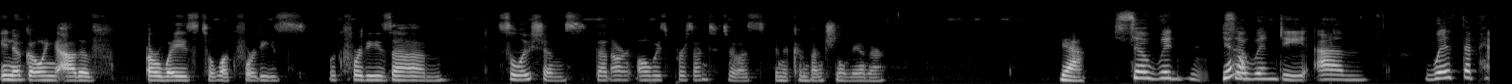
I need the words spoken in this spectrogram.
you know going out of our ways to look for these look for these um, solutions that aren't always presented to us in a conventional manner yeah. So when yeah. so Wendy, um, with the pa-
